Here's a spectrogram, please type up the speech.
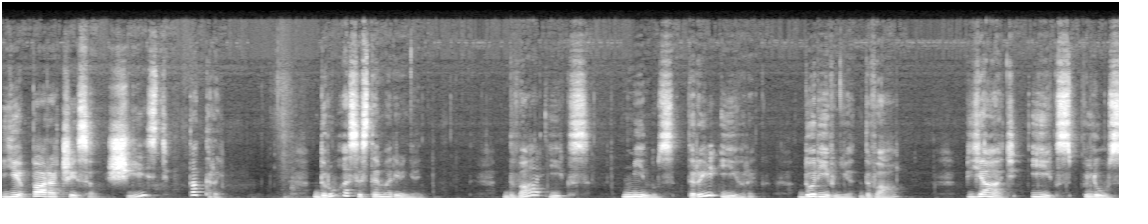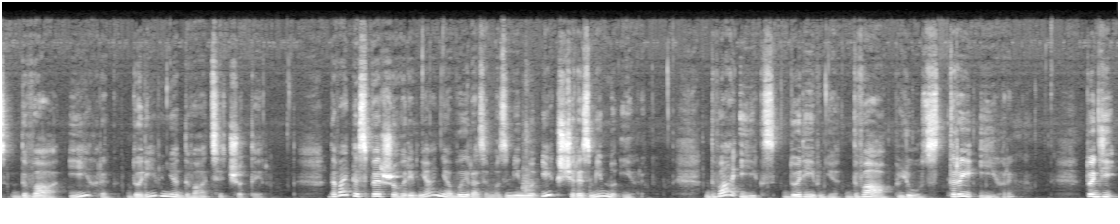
є пара чисел 6 та 3. Друга система рівнянь. 2х мінус 3y дорівнює 2, 5х плюс 2y дорівнює 24. Давайте з першого рівняння виразимо змінну х через змінну y. 2х дорівнює 2 плюс 3y, тоді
